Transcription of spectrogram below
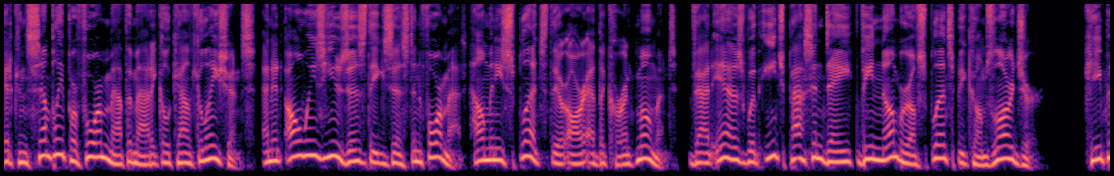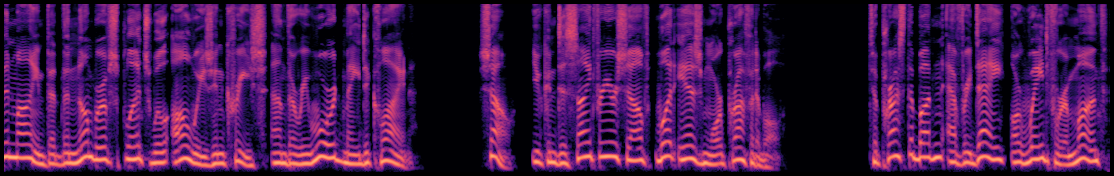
It can simply perform mathematical calculations, and it always uses the existing format, how many splits there are at the current moment. That is, with each passing day, the number of splits becomes larger. Keep in mind that the number of splits will always increase and the reward may decline. So, you can decide for yourself what is more profitable. To press the button every day or wait for a month,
